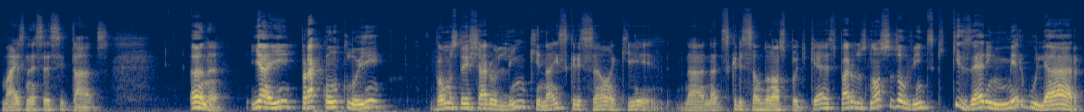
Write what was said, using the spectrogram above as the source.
mais necessitados. Ana, e aí, para concluir, vamos deixar o link na inscrição aqui, na, na descrição do nosso podcast, para os nossos ouvintes que quiserem mergulhar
